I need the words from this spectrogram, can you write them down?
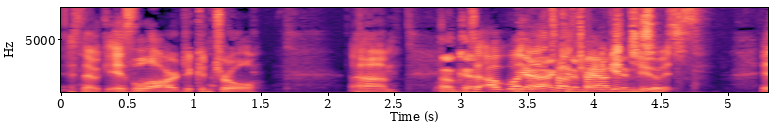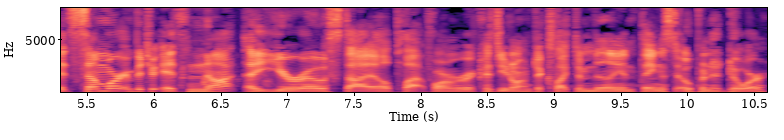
it's an okay it's a little hard to control um Okay. so, uh, well, yeah, that's I what i was trying to get to it's it's somewhere in between it's not a euro style platformer because you don't have to collect a million things to open a door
